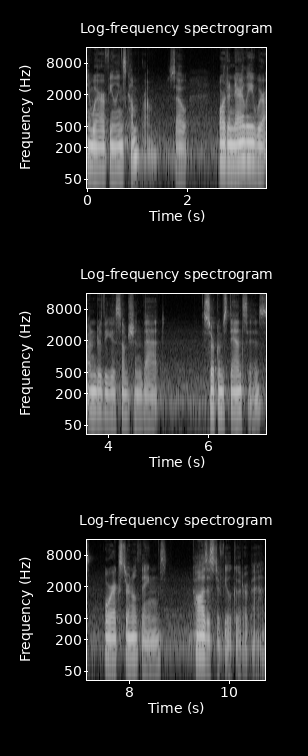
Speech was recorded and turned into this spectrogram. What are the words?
and where our feelings come from. So, ordinarily, we're under the assumption that circumstances or external things cause us to feel good or bad.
